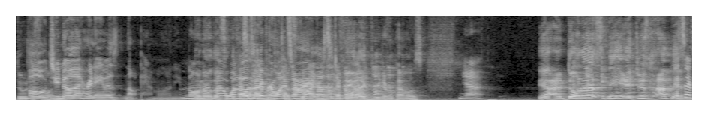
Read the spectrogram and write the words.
There was just Oh, one. do you know that her name is not Pamela anymore? No, No, no, not that's that a one. different, Oh, it's a different one. That's Sorry, that's a I different dated one. like three different Pamelas. Yeah, Yeah, I- don't ask me. It just happened. it's a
